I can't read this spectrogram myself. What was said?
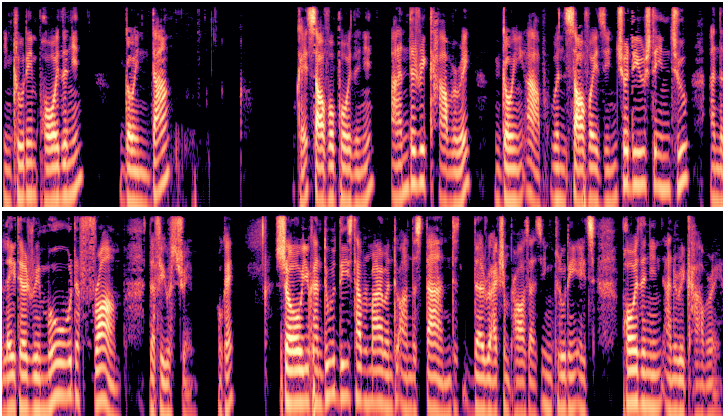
including poisoning, going down, okay, sulfur poisoning, and recovery going up when sulfur is introduced into and later removed from the fuel stream, okay? So you can do this type of measurement to understand the reaction process, including its poisoning and recovery.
